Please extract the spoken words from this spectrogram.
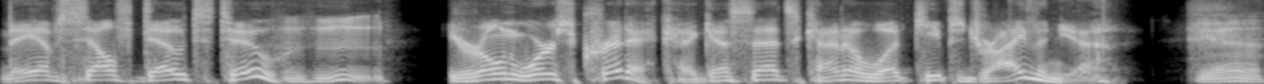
they have self doubts too. Mhm. Your own worst critic. I guess that's kind of what keeps driving you Yeah.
